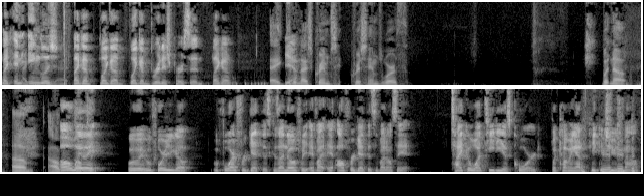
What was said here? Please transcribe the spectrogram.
like in I can see English, like a like a like a British person, like a Hey, get Yeah. a nice Chris, Chris Hemsworth. But no. Um, I'll, Oh wait, I'll wait, wait, wait! Before you go, before I forget this, because I know if if I I'll forget this if I don't say it. Taika Waititi is Korg, but coming out of Pikachu's mouth.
